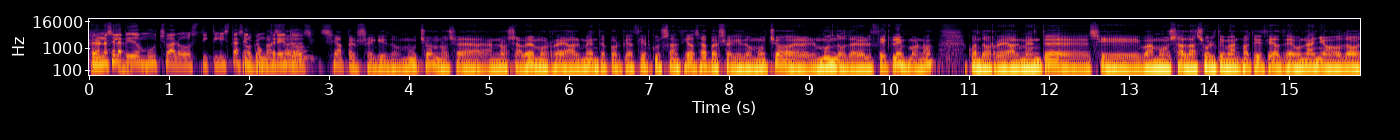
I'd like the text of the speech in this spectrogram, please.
Pero no se le ha pedido mucho a los ciclistas en Lo que pasa concreto. es que se ha perseguido mucho, no, sé, no sabemos realmente por qué circunstancias se ha perseguido mucho el mundo del ciclismo, ¿no? Cuando realmente, eh, si vamos a las últimas noticias de un año o dos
